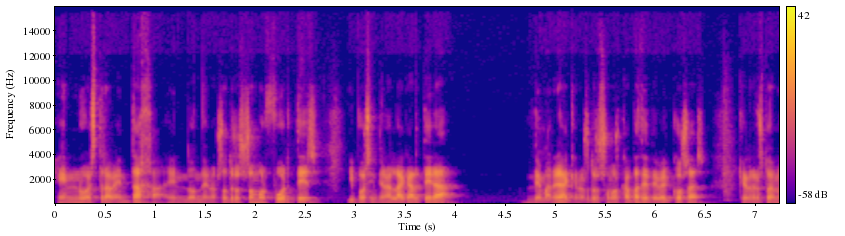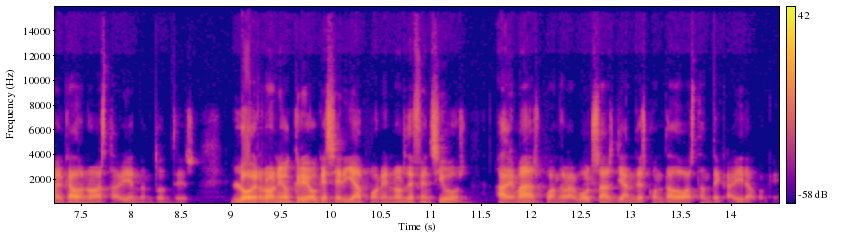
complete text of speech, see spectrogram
en nuestra ventaja, en donde nosotros somos fuertes y posicionar la cartera de manera que nosotros somos capaces de ver cosas que el resto del mercado no la está viendo. Entonces, lo erróneo creo que sería ponernos defensivos, además, cuando las bolsas ya han descontado bastante caída, porque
